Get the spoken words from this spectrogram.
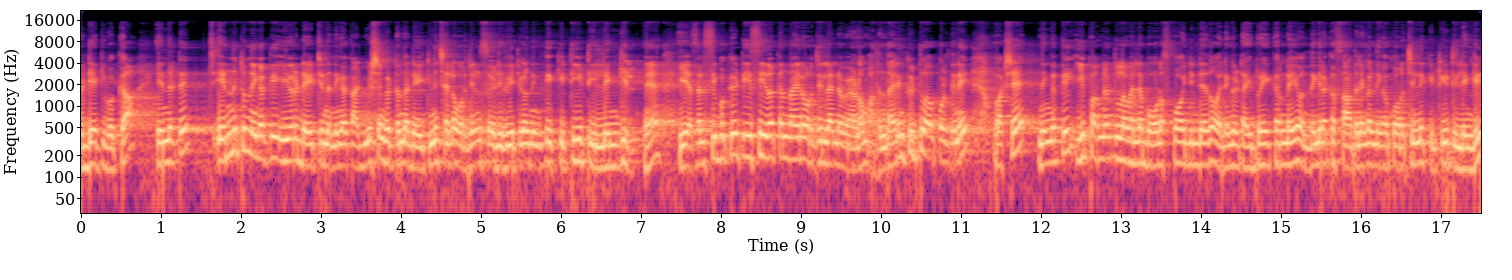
റെഡിയാക്കി വെക്കുക. എന്നിട്ട് എന്നിട്ടും നിങ്ങൾക്ക് ഈ ഒരു ഡേറ്റിന് നിങ്ങൾക്ക് അഡ്മിഷൻ കിട്ടുന്ന ഡേറ്റിന് ചില ഒറിജിനൽ സർട്ടിഫിക്കറ്റുകൾ നിങ്ങൾക്ക് കിട്ടിയിട്ടില്ലെങ്കിൽ ഈ S L C book T C ഇതൊക്കെ എന്തായാലും ഒറിജിനൽ തന്നെ വേണം. അതെന്തായാലും കിട്ടും അപ്പോൾ തന്നെ പക്ഷേ നിങ്ങൾക്ക് ഈ പറഞ്ഞിട്ടുള്ള വല്ല ബോണസ് പോയിന്റിന്റെതോ അല്ലെങ്കിൽ ടൈ ബ്രേക്കറിന്റെയോ എന്തെങ്കിലുമൊക്കെ സാധനങ്ങൾ നിങ്ങൾക്ക് ഒറിജിനൽ കിട്ടിയിട്ടില്ലെങ്കിൽ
